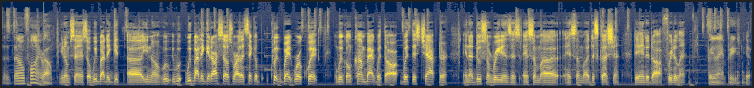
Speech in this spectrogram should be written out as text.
that's the whole point, bro. You know what I'm saying? So we about to get, uh, you know, we, we, we about to get ourselves right. Let's take a quick break, real quick, and we're gonna come back with the with this chapter and uh, do some readings and, and some uh and some uh, discussion to end it off. Free to land. Freeland, peace. Yep.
